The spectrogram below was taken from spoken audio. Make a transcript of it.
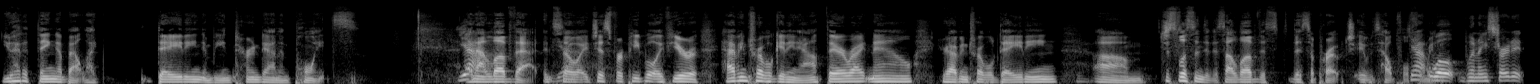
you had a thing about like dating and being turned down in points Yeah, And I love that. And so it's just for people, if you're having trouble getting out there right now, you're having trouble dating, um, just listen to this. I love this, this approach. It was helpful Yeah, for me. well, when I started,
